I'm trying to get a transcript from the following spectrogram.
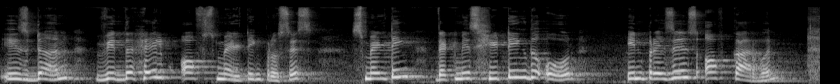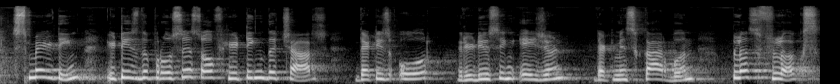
is done with the help of smelting process. Smelting that means heating the ore in presence of carbon. Smelting it is the process of heating the charge that is ore reducing agent that means carbon plus flux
